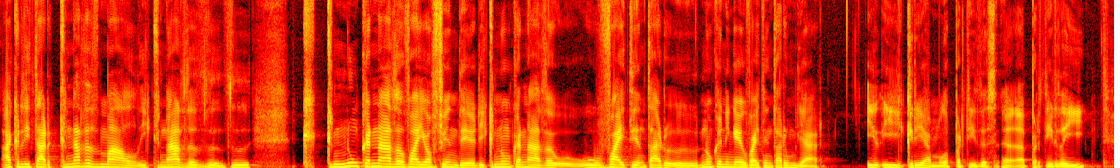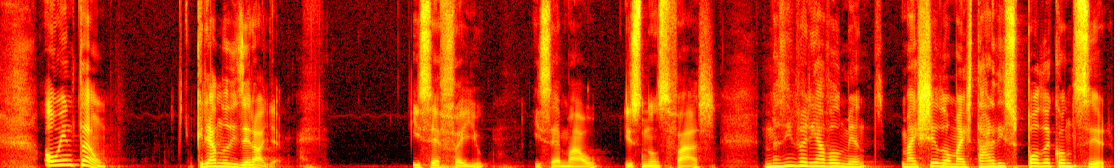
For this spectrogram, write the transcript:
a acreditar que nada de mal e que nada de, de que, que, nunca nada o vai ofender e que nunca nada o vai tentar, nunca ninguém o vai tentar humilhar e, e criámo-lo a partir, a partir daí, ou então criámo-lo a dizer, olha, isso é feio, isso é mau, isso não se faz, mas invariavelmente, mais cedo ou mais tarde, isso pode acontecer.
